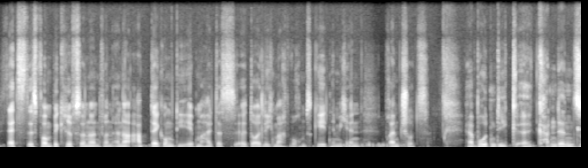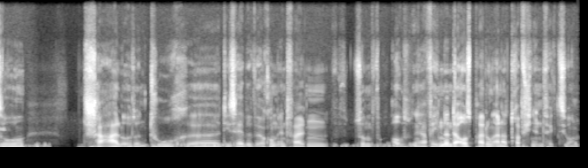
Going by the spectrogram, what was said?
besetzt ist vom Begriff, sondern von einer Abdeckung, die eben halt das äh, deutlich macht, worum es geht, nämlich ein Bremsschutz. Herr Bodendieck, äh, kann denn so ein Schal oder ein Tuch äh, dieselbe Wirkung entfalten zum Aus ja, Verhindern der Ausbreitung einer Tröpfcheninfektion?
